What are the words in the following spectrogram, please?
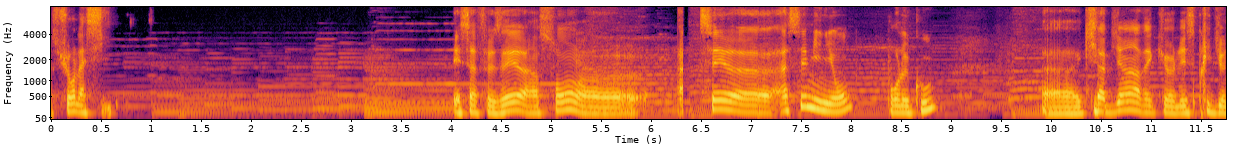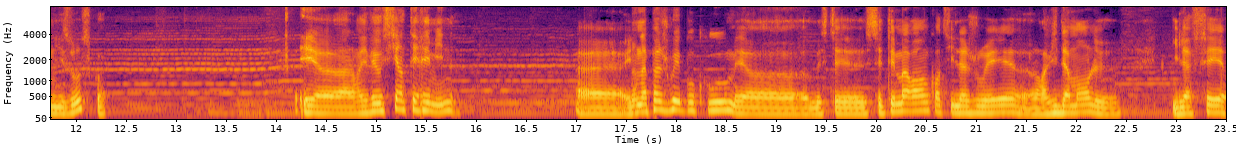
sur la scie. Et ça faisait un son assez, assez mignon, pour le coup, qui va bien avec l'esprit Dionysos, quoi. Et alors, il y avait aussi un thérémine. Euh, il n'en a pas joué beaucoup, mais, mais c'était, marrant quand il a joué. Alors évidemment, le, il a fait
